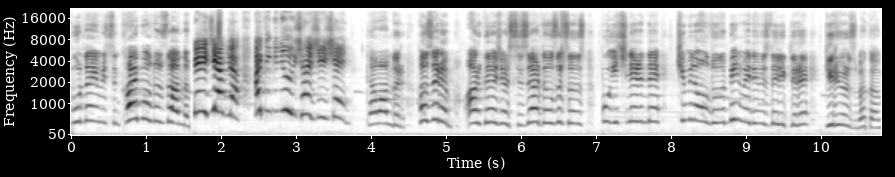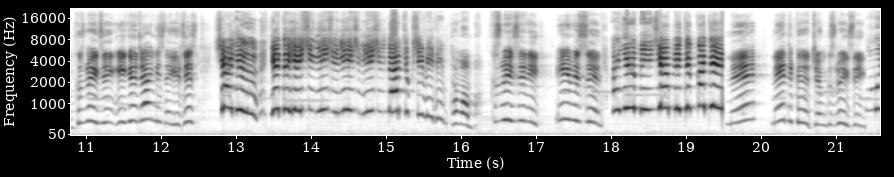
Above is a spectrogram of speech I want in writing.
buradaymışsın. Kayboldun sandım. Beyci abla hadi gidiyoruz sen. Tamamdır. Hazırım. Arkadaşlar sizler de hazırsanız bu içlerinde kimin olduğunu bilmediğimiz deliklere giriyoruz bakalım. Kız Beksin ilk önce hangisine gireceğiz? Sarı ya da yeşil yeşil yeşil yeşil daha çok severim. Tamam. Kız Beksin ilk. İyi misin? Annem Beyci abla dikkat et. Ne? Neye dikkat edeceğim kız Beksin? Mutant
